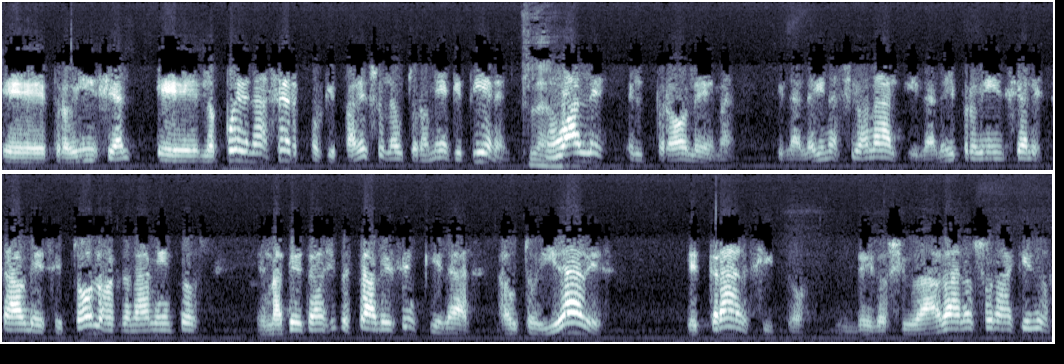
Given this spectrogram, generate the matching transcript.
eh, provincial, eh, lo pueden hacer porque para eso es la autonomía que tienen. Claro. ¿Cuál es el problema? Que la ley nacional y la ley provincial establece, todos los ordenamientos en materia de tránsito establecen que las autoridades de tránsito de los ciudadanos son aquellos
